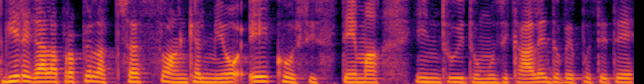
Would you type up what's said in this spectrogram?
vi regala proprio l'accesso anche al mio ecosistema intuito musicale dove potete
